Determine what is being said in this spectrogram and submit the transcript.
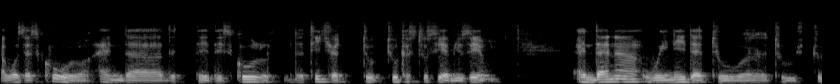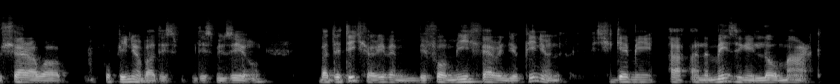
I was at school and uh, the, the, the school the teacher to, took us to see a museum, and then uh, we needed to uh, to to share our opinion about this this museum. But the teacher, even before me sharing the opinion, she gave me a, an amazingly low mark,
